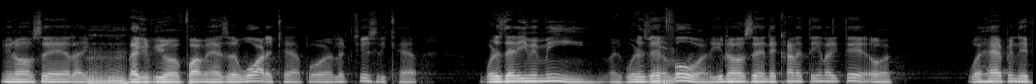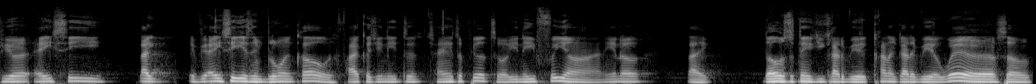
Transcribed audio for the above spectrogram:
You know what I'm saying? Like mm-hmm. like if your apartment has a water cap or electricity cap, what does that even mean? Like what is that Yeah. for? You know what I'm saying? That kind of thing like that. Or what happened if your AC like if your AC isn't blowing cold, why? because you need to change the filter or you need Freon. You know, like those are things you got to be kind of got to be aware of. So,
